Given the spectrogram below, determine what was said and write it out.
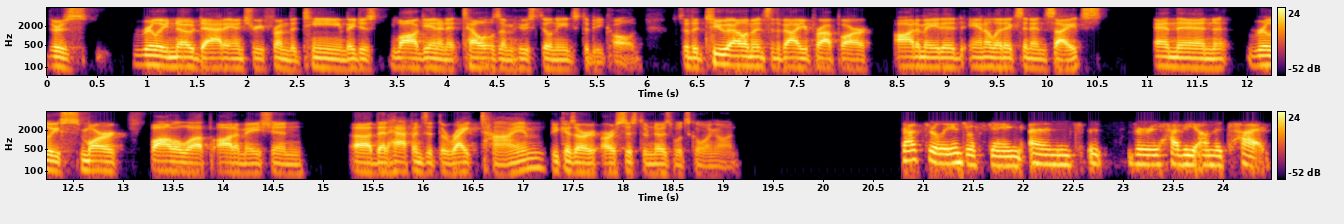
there's really no data entry from the team. They just log in and it tells them who still needs to be called. So the two elements of the value prop are automated analytics and insights, and then really smart follow up automation uh, that happens at the right time because our, our system knows what's going on. That's really interesting. And very heavy on the tech.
